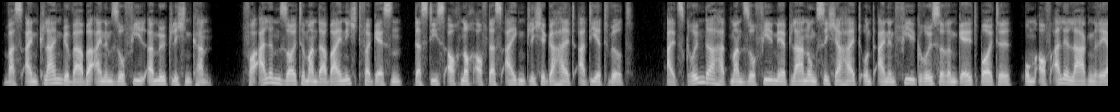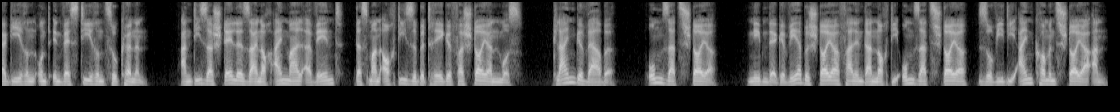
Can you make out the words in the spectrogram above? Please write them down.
was ein Kleingewerbe einem so viel ermöglichen kann. Vor allem sollte man dabei nicht vergessen, dass dies auch noch auf das eigentliche Gehalt addiert wird. Als Gründer hat man so viel mehr Planungssicherheit und einen viel größeren Geldbeutel, um auf alle Lagen reagieren und investieren zu können. An dieser Stelle sei noch einmal erwähnt, dass man auch diese Beträge versteuern muss. Kleingewerbe. Umsatzsteuer. Neben der Gewerbesteuer fallen dann noch die Umsatzsteuer sowie die Einkommenssteuer an.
